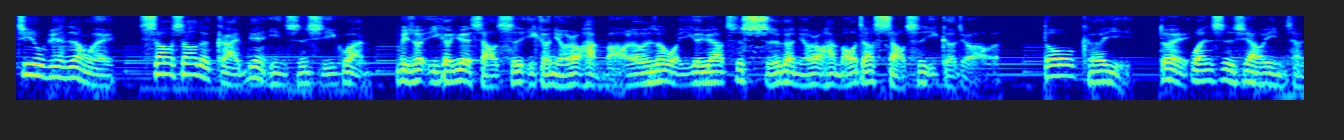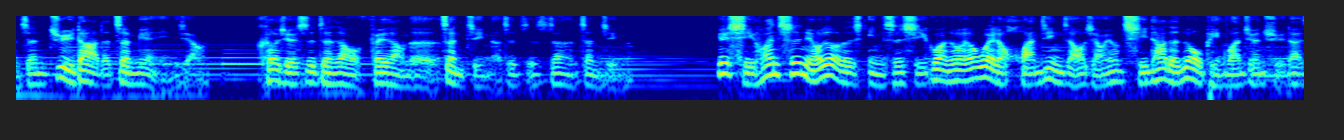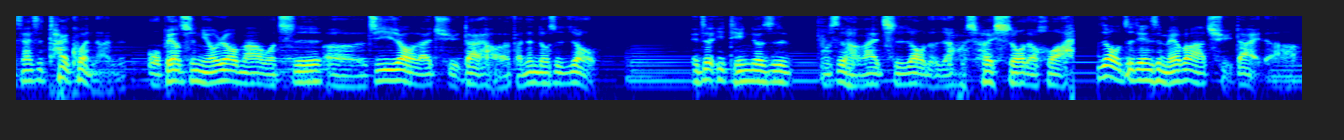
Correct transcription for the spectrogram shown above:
纪录片认为，稍稍的改变饮食习惯，比如说一个月少吃一个牛肉汉堡，或者说我一个月要吃十个牛肉汉堡，我只要少吃一个就好了，都可以对温室效应产生巨大的正面影响。科学事证让我非常的震惊了，这这是真的很震惊了。因为喜欢吃牛肉的饮食习惯，如果要为了环境着想，用其他的肉品完全取代，实在是太困难了。我不要吃牛肉吗？我吃呃鸡肉来取代好了，反正都是肉。你，这一听就是不是很爱吃肉的人会说的话。肉之间是没有办法取代的啊，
